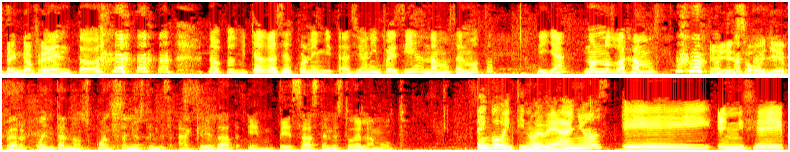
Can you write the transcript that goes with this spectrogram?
Venga, Te Fer. no, pues muchas gracias por la invitación y pues sí, andamos en moto y ya, no nos bajamos. Eso, oye, Fer, cuéntanos, ¿cuántos años tienes? ¿A qué edad empezaste en esto de la moto? Tengo 29 años, eh, inicié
